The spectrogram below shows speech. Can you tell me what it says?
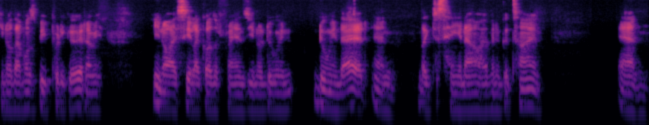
you know that must be pretty good. I mean, you know I see like other friends you know doing doing that and like just hanging out, having a good time, and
